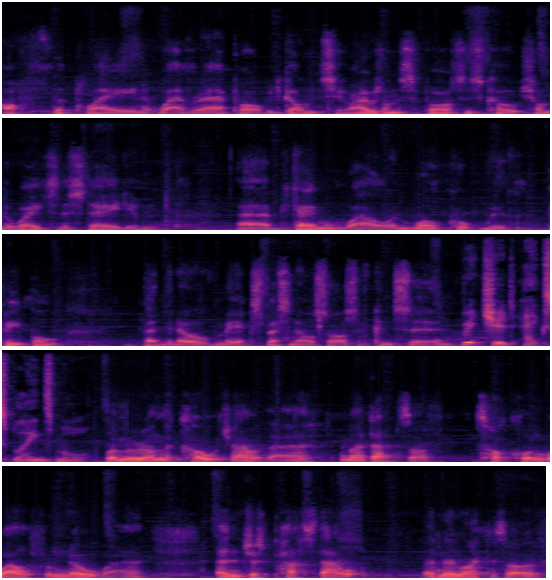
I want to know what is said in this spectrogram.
off the plane at whatever airport we'd gone to, I was on the supporters coach on the way to the stadium. Uh, became unwell and woke up with people bending over me, expressing all sorts of concern. Richard explains more. When we were on the coach out there, my dad sort of took unwell from nowhere and just passed out. And then, like a sort of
